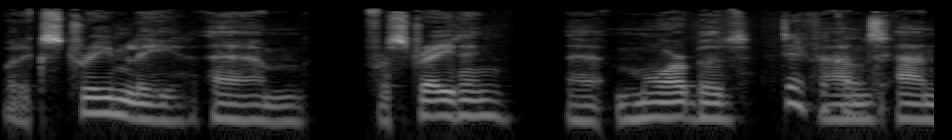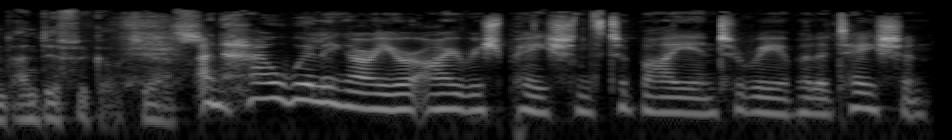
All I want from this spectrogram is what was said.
but extremely um, frustrating. Uh, morbid difficult. And, and, and difficult, yes. And how willing are your Irish patients to buy into rehabilitation?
